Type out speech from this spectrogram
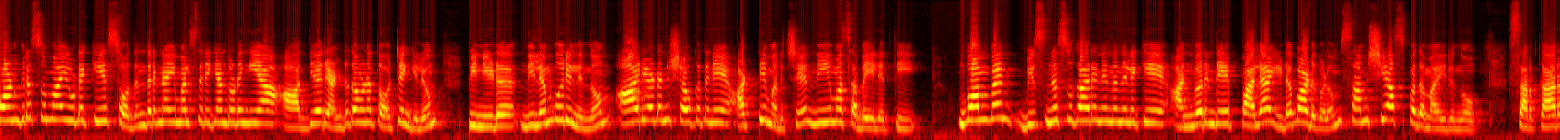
കോൺഗ്രസുമായി ഉടക്കി സ്വതന്ത്രനായി മത്സരിക്കാൻ തുടങ്ങിയ ആദ്യ രണ്ടു തവണ തോറ്റെങ്കിലും പിന്നീട് നിലമ്പൂരിൽ നിന്നും ആര്യാടൻ ഷൗക്കത്തിനെ അട്ടിമറിച്ച് നിയമസഭയിലെത്തി. വമ്പൻ ബിസിനസ്സുകാരൻ എന്ന നിലയ്ക്ക് അൻവറിന്റെ പല ഇടപാടുകളും സംശയാസ്പദമായിരുന്നു. സർക്കാർ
